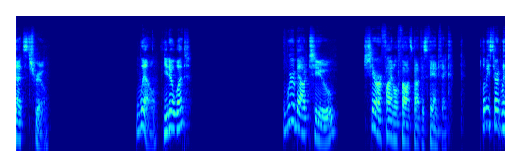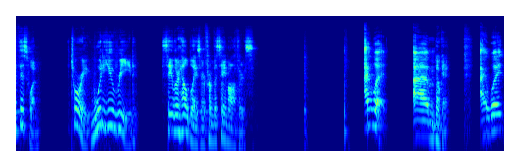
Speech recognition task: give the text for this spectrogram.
That's true. Well, you know what? We're about to share our final thoughts about this fanfic. Let me start with this one. Tori, would you read Sailor Hellblazer from the same authors? I would. Um, Okay. I would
